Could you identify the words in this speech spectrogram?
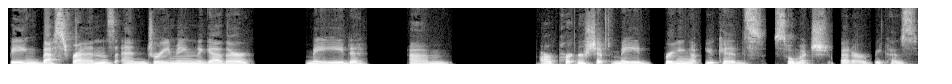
being best friends and dreaming together made um, our partnership made bringing up you kids so much better because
